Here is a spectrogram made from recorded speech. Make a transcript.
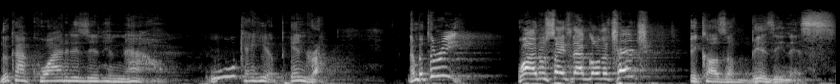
Look how quiet it is in here now. Ooh, can't hear a pin drop. Number three, why do saints not go to church? Because of busyness.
